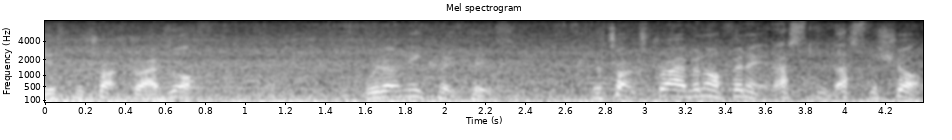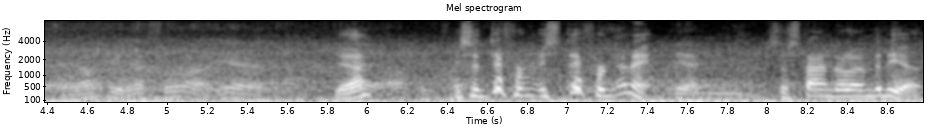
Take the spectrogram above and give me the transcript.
Keys will just be as the truck drives off. We don't need click keys. The truck's driving off, innit? That's the, that's the shot. Yeah, I think that's all right, yeah. Yeah? It's a different, it's different, isn't it? Yeah. It's a standalone video.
